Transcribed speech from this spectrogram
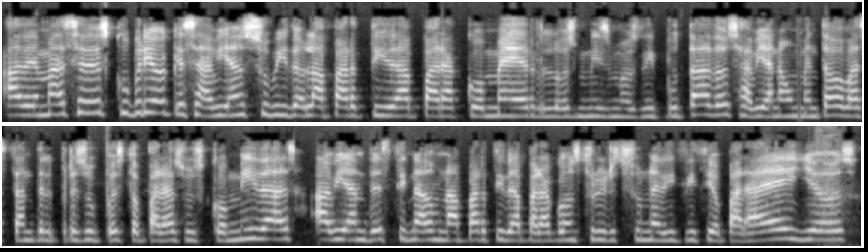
además se descubrió que se habían subido la partida para comer los mismos diputados, habían aumentado bastante el presupuesto para sus comidas, habían destinado una partida para construirse un edificio para ellos.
